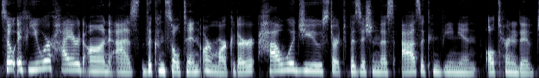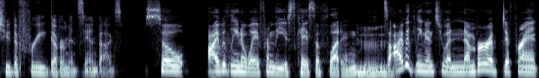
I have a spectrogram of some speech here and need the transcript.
So, if you were hired on as the consultant or marketer, how would you start to position this as a convenient alternative to the free government sandbags? So I would lean away from the use case of flooding. Mm. So I would lean into a number of different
